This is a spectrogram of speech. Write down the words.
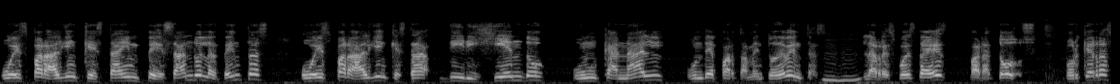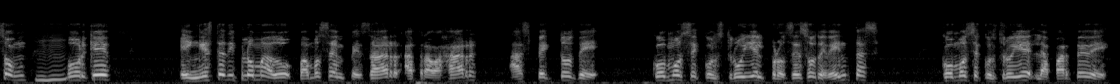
o es para alguien que está empezando en las ventas o es para alguien que está dirigiendo un canal, un departamento de ventas? La respuesta es para todos. ¿Por qué razón? Porque en este diplomado vamos a empezar a trabajar aspectos de cómo se construye el proceso de ventas, cómo se construye la parte de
